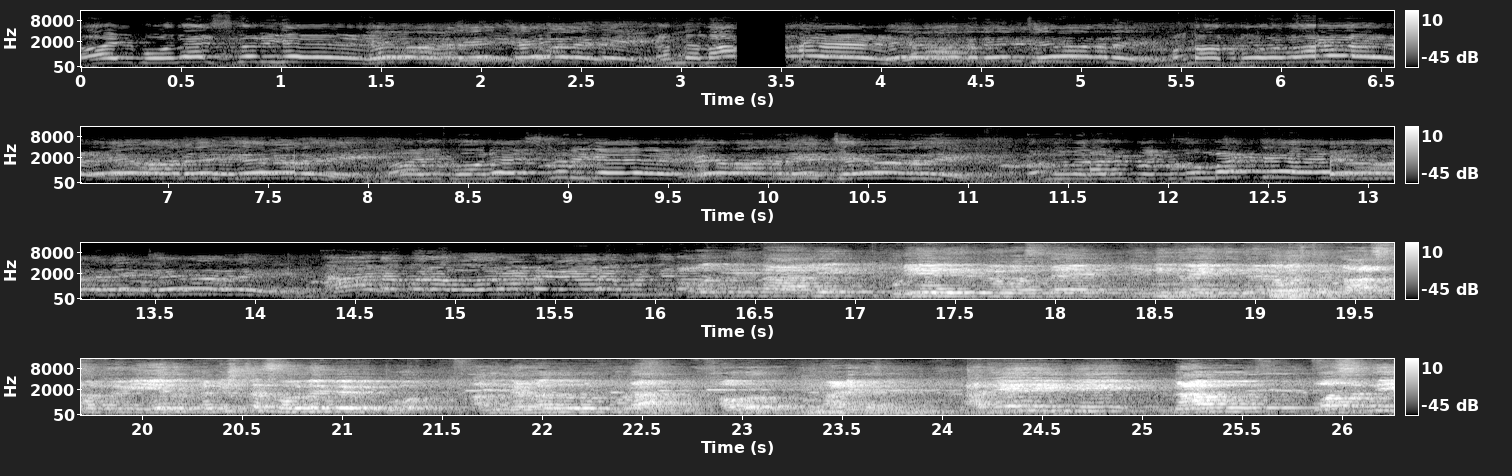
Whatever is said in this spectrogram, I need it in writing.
ತಾಯಿ ಭುವನೇಶ್ವರಿಗೆ ಕನ್ನಡ ತಾಯಿ ಭುವನೇಶ್ವರಿಗೆ ಕನ್ನಡ ಜಾಗೃತಿ ಕುಟುಂಬಕ್ಕೆ ನಾಡಪರ ಹೋರಾಟಗಾರ ಮಂಜುನಾಥ ಅಲ್ಲಿ ಕುಡಿಯ ನೀರಿನ ವ್ಯವಸ್ಥೆ, ಇನ್ನಿತರ ಇನ್ನಿತರ ವ್ಯವಸ್ಥೆಗಳು, ಆಸ್ಪತ್ರೆಗೆ ಏನು ಕನಿಷ್ಠ ಸೌಲಭ್ಯ ಬೇಕು, ಅದನ್ನೆಲ್ಲದನ್ನು ಕೂಡ ಅವರು ಮಾಡಿದ್ದಾರೆ. ಅದೇ ರೀತಿ ನಾವು ವಸತಿ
